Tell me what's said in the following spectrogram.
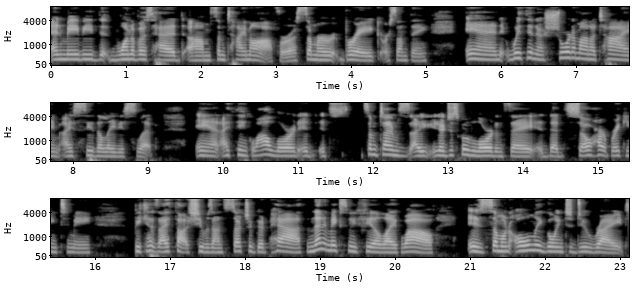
and maybe the, one of us had um, some time off or a summer break or something. And within a short amount of time, I see the lady slip. And I think, wow, Lord, it, it's sometimes I, I just go to the Lord and say, that's so heartbreaking to me because I thought she was on such a good path. And then it makes me feel like, wow, is someone only going to do right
